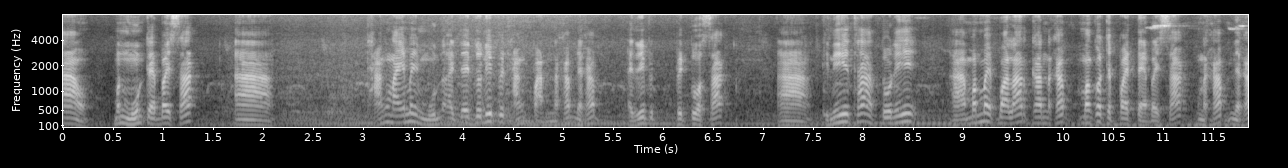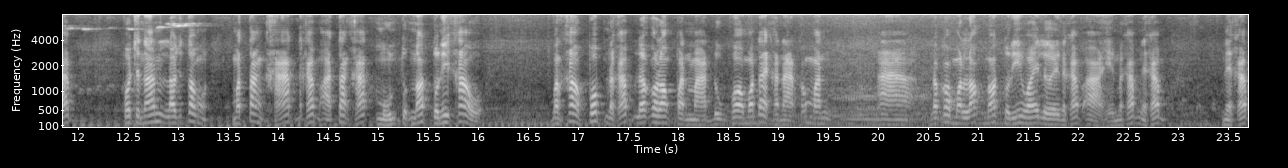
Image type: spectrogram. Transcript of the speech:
อ้าวมันหมุนแต่ใบซักอ่า ถังในไม่หมุนไอ้ตัวนี้เป็นถังปั่นนะครับเนี่ยครับไอ้ตัวนี้เป็นตัวซักอ่าทีนี้ถ้าตัวนี้อ่ามันไม่บาลานซ์กันนะครับ มันก็จะไปแต่ใบซักนะครับเนี่ยครับเพราะฉะนั้นเราจะต้องมาตั้งคาร์ดนะครับอ่าตั้งคาร์ดหมุนตัวน็อตตัวนี้เข้า มันเข้าปุ๊บนะครับ แล้วก็ลองปั่นหมาดดูพอมันได้ขนาดของมันอ่าแล้วก็มาล็อกน็อตตัวนี้ไว้เลยนะครับอ่าเห็นไหมครับเนี่ยครับเนี่ยครับ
